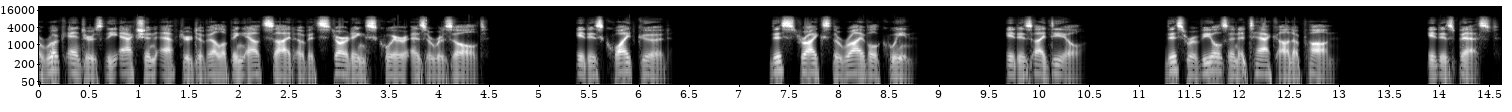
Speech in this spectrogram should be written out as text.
A rook enters the action after developing outside of its starting square as a result. It is quite good. This strikes the rival queen. It is ideal. This reveals an attack on a pawn. It is best.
